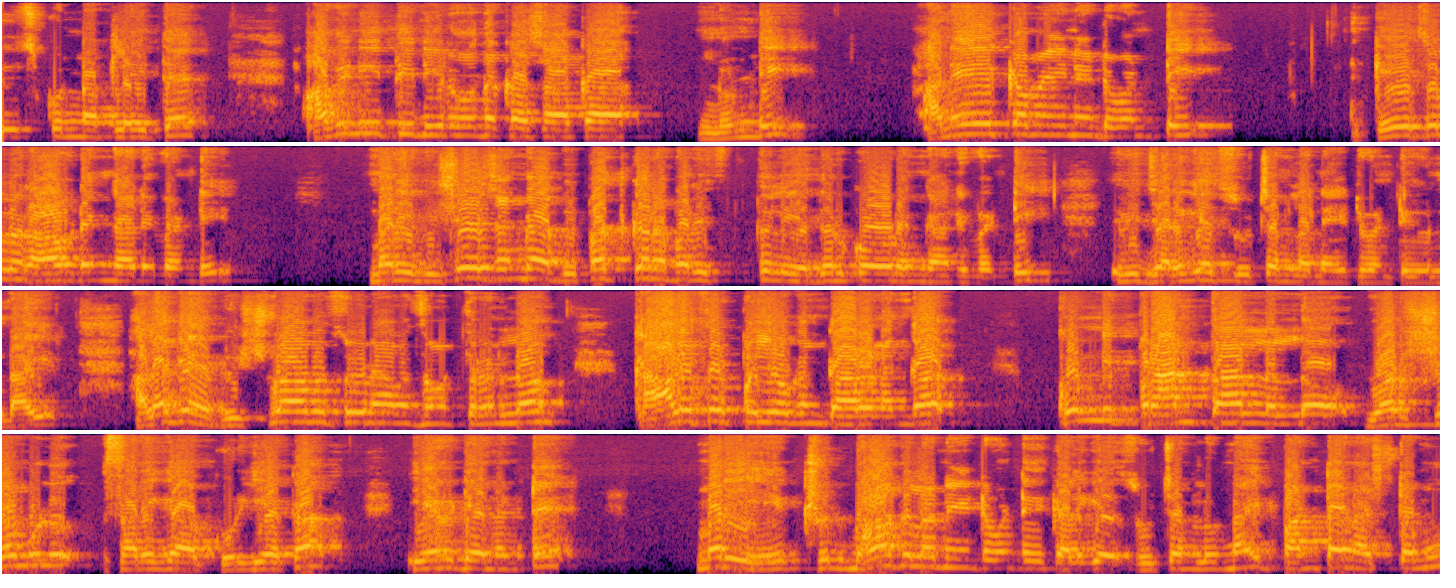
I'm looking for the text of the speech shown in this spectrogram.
చూసుకున్నట్లయితే అవినీతి నిరోధక శాఖ నుండి అనేకమైనటువంటి కేసులు రావడం కానివ్వండి మరి విశేషంగా విపత్కర పరిస్థితులు ఎదుర్కోవడం కానివ్వండి ఇవి జరిగే సూచనలు అనేటువంటివి ఉన్నాయి. అలాగే విశ్వావసునామ సంవత్సరంలో కాలసర్పయోగం కారణంగా కొన్ని ప్రాంతాలలో వర్షములు సరిగా కురియక ఏమిటేనంటే మరి క్షుద్బాధలు అనేటువంటివి కలిగే సూచనలు ఉన్నాయి పంట నష్టము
